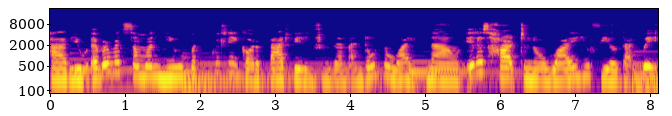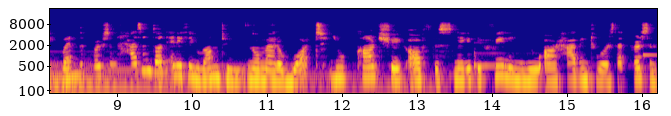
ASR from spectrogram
have you ever met someone new but quickly got a bad feeling from them and don't know why? Now, it is hard to know why you feel that way when the person hasn't done anything wrong to you. No matter what, you can't shake off this negative feeling you are having towards that person.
